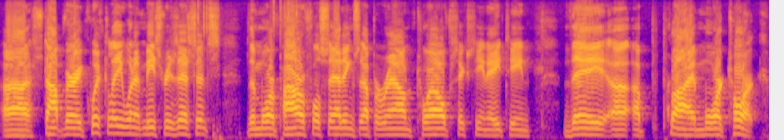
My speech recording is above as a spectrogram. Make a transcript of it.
uh, stop very quickly when it meets resistance. The more powerful settings up around 12, 16, 18, they uh, apply more torque.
